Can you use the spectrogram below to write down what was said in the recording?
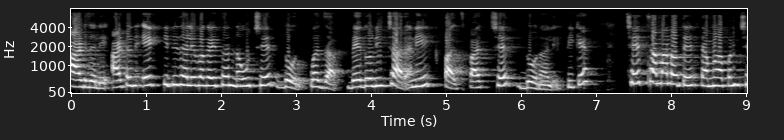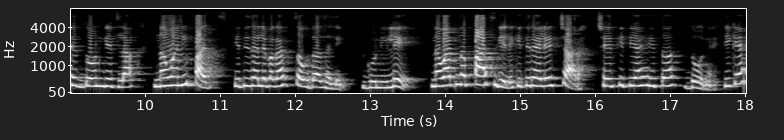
आठ झाले. आठ आणि एक किती झाले बघा इथं? नऊ छेद दोन. वजा. बे दोन्ही चार आणि एक पाच. पाच छेद दोन आले. ठीक आहे? छेद समान होते. त्यामुळे आपण छेद दोन घेतला. नऊ आणि पाच किती झाले बघा? चौदा झाले. गुणिले. नवातनं पाच गेले. किती राहिले? चार. छेद किती आहे इथं? दोन आहे. ठीक आहे?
